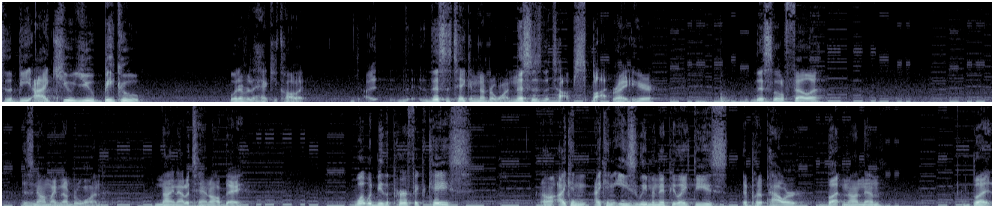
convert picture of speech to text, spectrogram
to the B I Q U Biku, whatever the heck you call it. this is taking number one. This is the top spot right here. This little fella is now my number one. Nine out of ten all day. What would be the perfect case? Uh, I can I can easily manipulate these and put a power button on them, but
